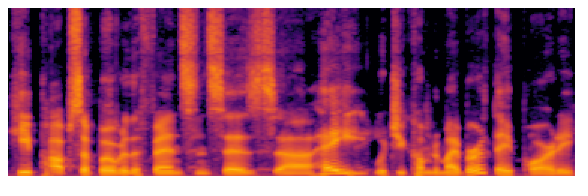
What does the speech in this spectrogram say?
he pops up over the fence and says, uh, "Hey, would you come to my birthday party?"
